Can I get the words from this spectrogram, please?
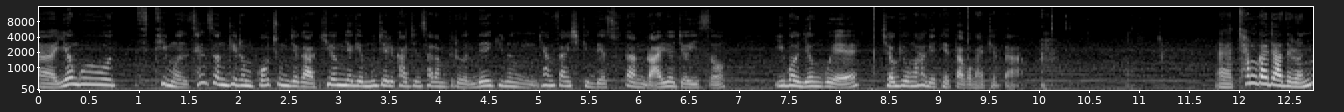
어, 연구팀은 생선기름 보충제가 기억력에 문제를 가진 사람들의 뇌기능 향상시킨 데 수단으로 알려져 있어 이번 연구에 적용하게 됐다고 밝혔다. 에, 참가자들은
